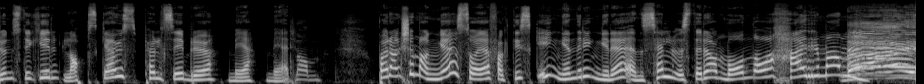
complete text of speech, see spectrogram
rundstykker, lapskaus, pølse i brød med mer. På arrangementet så jeg faktisk ingen ringere enn selveste Ramón og Herman. Nei!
